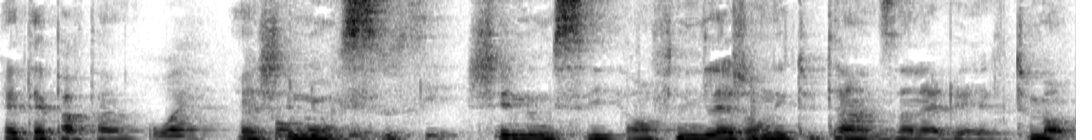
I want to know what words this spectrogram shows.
Elle est importante. Ouais, Euh, pour chez nous aussi. aussi. Chez nous aussi. On finit la journée tout le temps en disant la réelle. Tout le monde.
